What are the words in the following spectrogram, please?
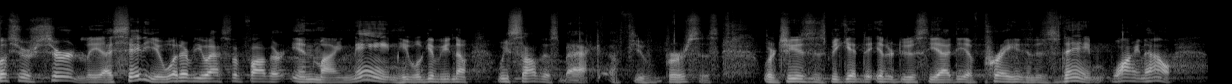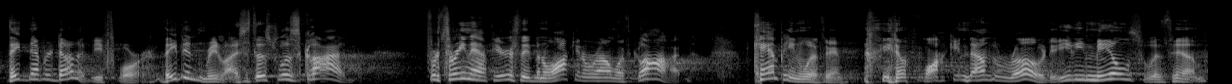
Most assuredly, I say to you, whatever you ask the Father in my name, he will give you. Now, we saw this back a few verses where Jesus began to introduce the idea of praying in his name. Why now? They'd never done it before. They didn't realize this was God. For three and a half years, they'd been walking around with God, camping with him, you know, walking down the road, eating meals with him.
